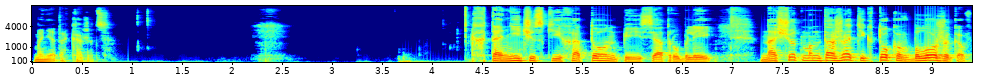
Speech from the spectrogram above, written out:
Мне так кажется. Хтонический хатон 50 рублей. Насчет монтажа тиктоков, бложиков.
